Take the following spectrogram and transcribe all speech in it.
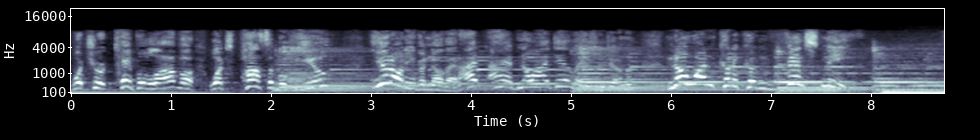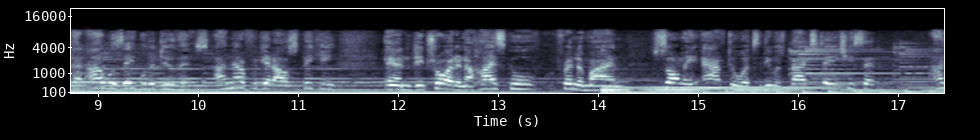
what you're capable of or what's possible for you. You don't even know that. I, I had no idea, ladies and gentlemen. No one could have convinced me that I was able to do this. I never forget, I was speaking in Detroit, and a high school friend of mine saw me afterwards, and he was backstage. He said, I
